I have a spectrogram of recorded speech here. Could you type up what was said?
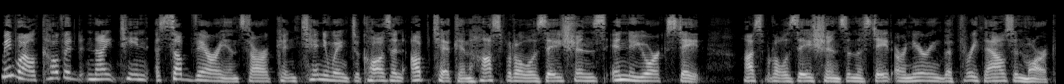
Meanwhile, COVID-19 subvariants are continuing to cause an uptick in hospitalizations in New York State. Hospitalizations in the state are nearing the 3,000 mark.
